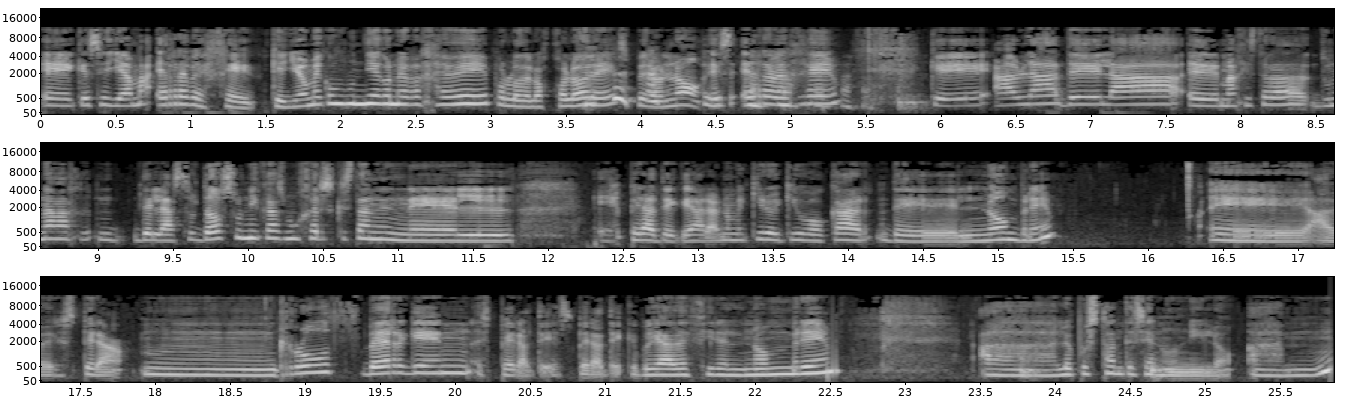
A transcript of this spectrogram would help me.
eh, que se llama RBG, que yo me confundía con RGB por lo de los colores, pero no, es RBG, que habla de la eh, magistrada, de una de las dos únicas mujeres que están en el, espérate que ahora no me quiero equivocar del nombre, eh, a ver, espera. Mm, Ruth Bergen. Espérate, espérate, que voy a decir el nombre. Ah, lo he puesto antes en un hilo. Ah, mm.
